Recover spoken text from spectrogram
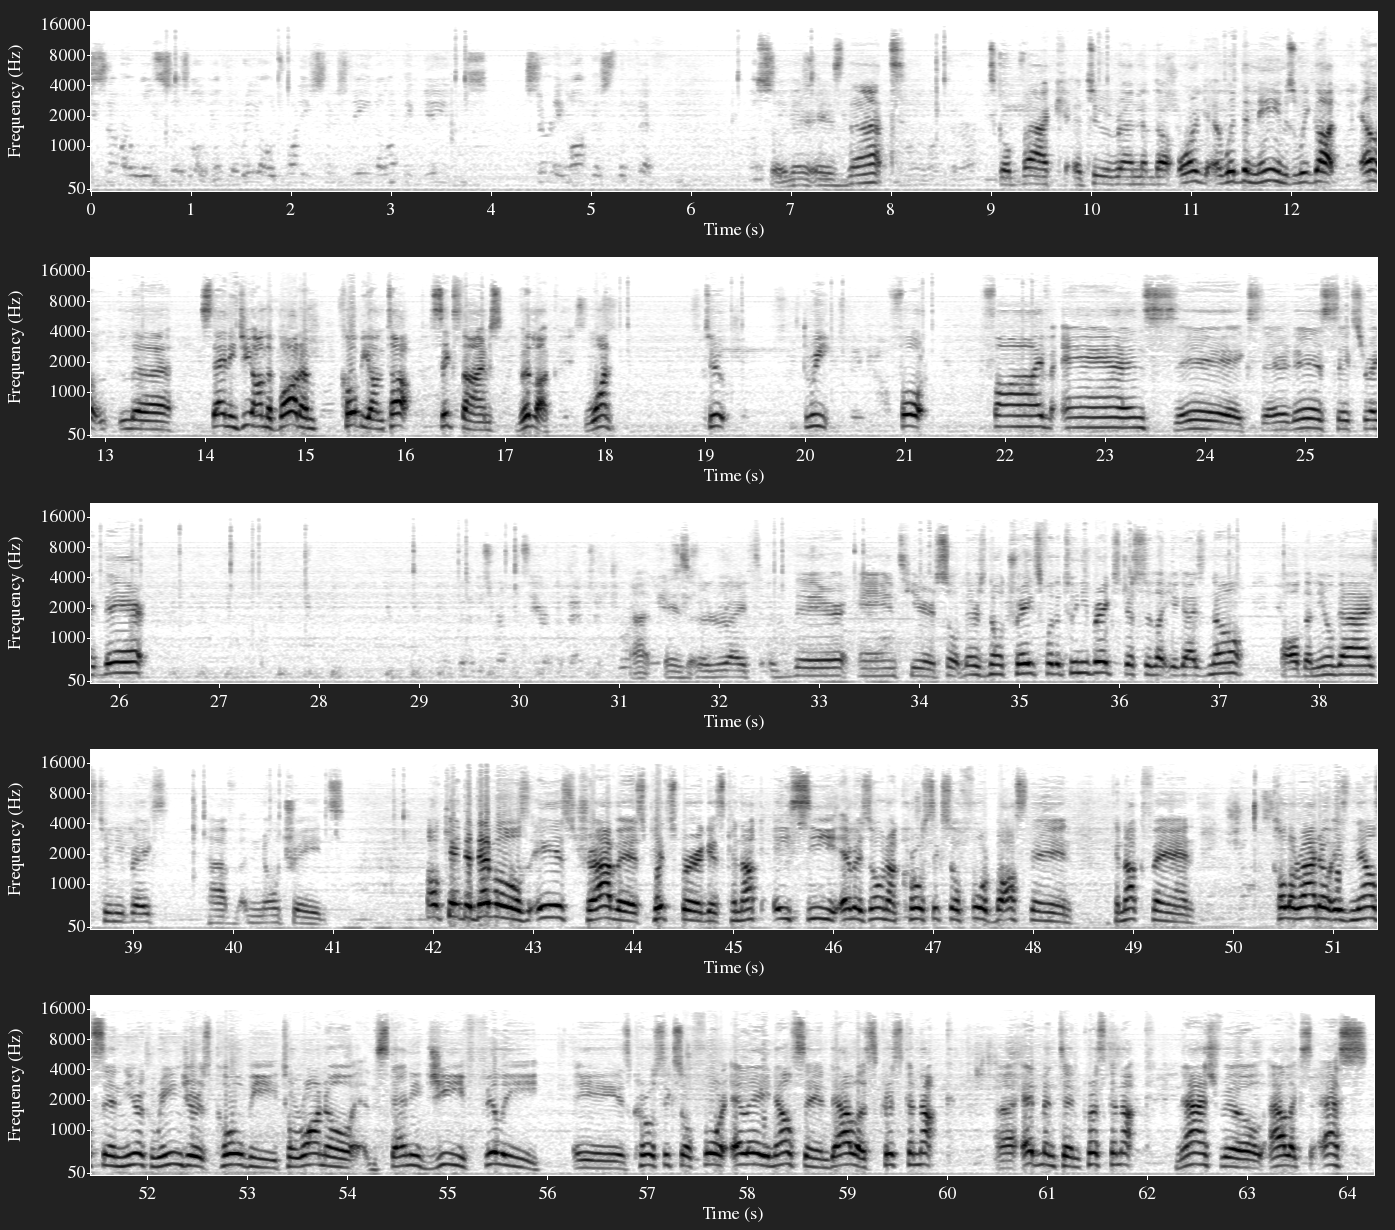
summer will sizzle the Rio 2016 Olympic Games starting August the 5th. So there is that. Let's go back to random.org. With the names, we got L, uh, Stanley G on the bottom, Kobe on top six times. Good luck. One, two, three, four, five, and six. There it is. Six right there. That is right there and here. So there's no trades for the Toonie breaks, just to let you guys know. All the new guys, Toonie breaks, have no trades. Okay, the Devils is Travis. Pittsburgh is Canuck AC. Arizona, Crow 604. Boston, Canuck fan. Colorado is Nelson. New York Rangers, Kobe. Toronto, Stanley G. Philly is Crow 604. LA, Nelson. Dallas, Chris Canuck. Uh, Edmonton, Chris Canuck. Nashville, Alex S.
